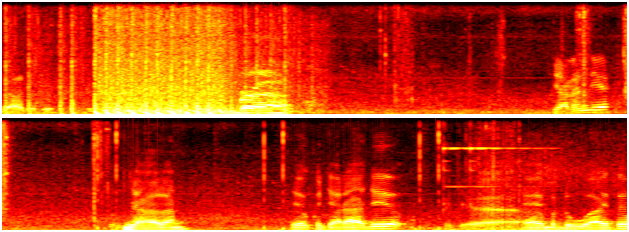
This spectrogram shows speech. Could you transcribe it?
Ya ada dia. Jalan dia. Jalan. Yuk kejar aja yuk. Ya. Eh berdua itu.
